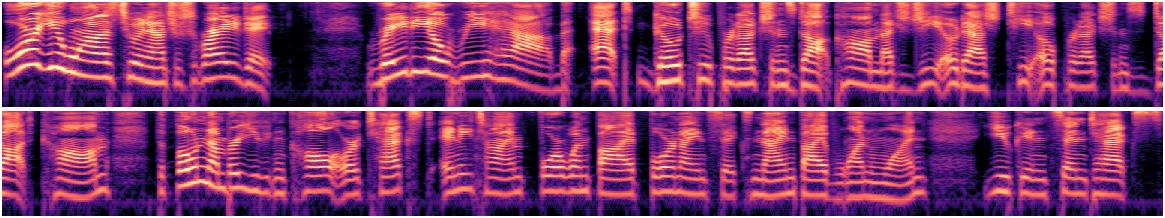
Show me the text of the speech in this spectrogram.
or you want us to announce your sobriety date, Radio Rehab at gotoproductions.com. That's G O T O productions.com. The phone number you can call or text anytime 415 496 9511. You can send texts,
